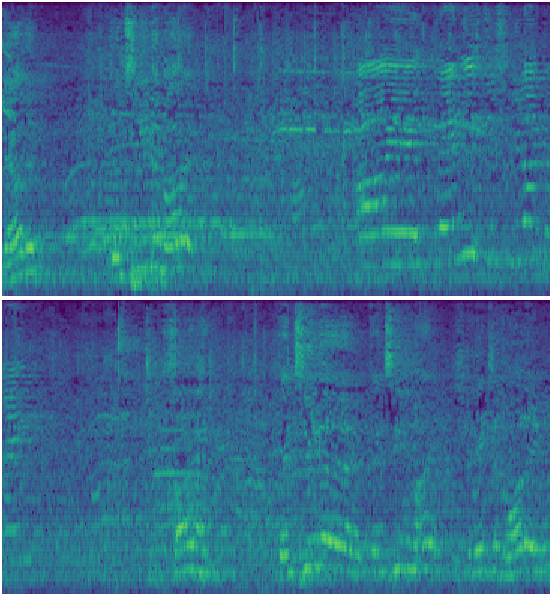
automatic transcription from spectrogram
lærling, den 10. maj. Og øh, Dennis, du skylder en. Sådan. Den 10. Den 10. maj skal vi ind til dronningen,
